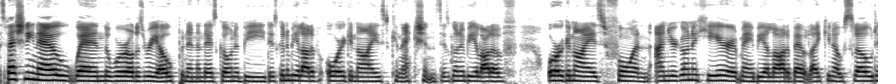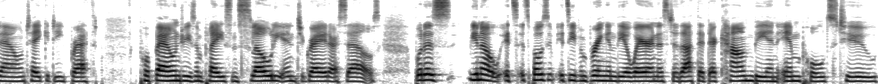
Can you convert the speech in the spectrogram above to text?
especially now when the world is reopening and there's going to be there's going to be a lot of organized connections there's going to be a lot of organized fun and you're going to hear it maybe a lot about like you know slow down take a deep breath put boundaries in place and slowly integrate ourselves. But as you know, it's it's supposed it's even bringing the awareness to that that there can be an impulse to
